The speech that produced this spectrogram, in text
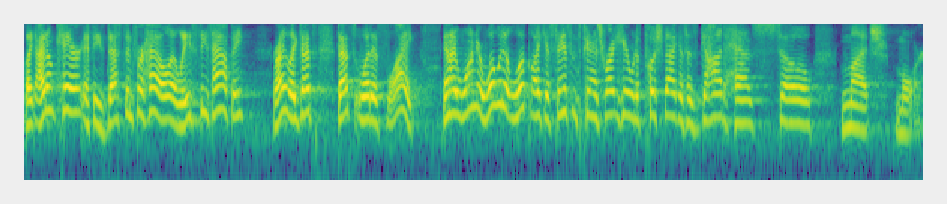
Like, I don't care if he's destined for hell, at least he's happy, right? Like, that's, that's what it's like. And I wonder, what would it look like if Samson's parents right here would have pushed back and says, God has so much more.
